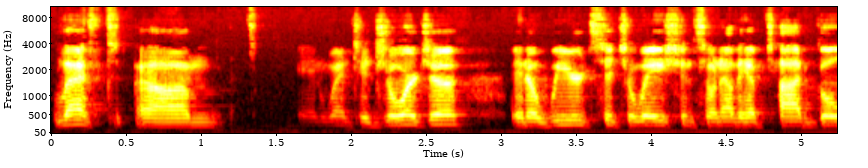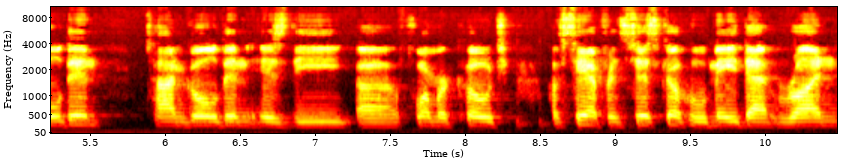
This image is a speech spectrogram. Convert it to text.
left um, and went to Georgia in a weird situation. So now they have Todd Golden. Todd Golden is the uh, former coach of San Francisco who made that run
